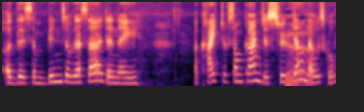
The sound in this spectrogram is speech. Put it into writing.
Uh, there's some bins over that side and a a kite of some kind just swooped Yeah. down. That was cool.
